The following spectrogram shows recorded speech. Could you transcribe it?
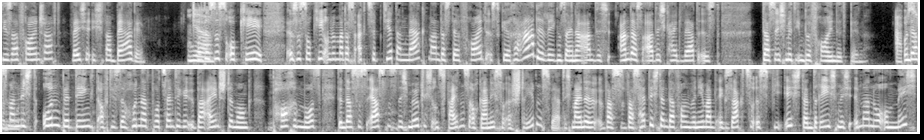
dieser Freundschaft, welche ich verberge. Ja. Und es ist okay. Es ist okay. Und wenn man das akzeptiert, dann merkt man, dass der Freund es gerade wegen seiner Andersartigkeit wert ist, dass ich mit ihm befreundet bin. Absolut. Und dass man nicht unbedingt auf diese hundertprozentige Übereinstimmung pochen muss, denn das ist erstens nicht möglich und zweitens auch gar nicht so erstrebenswert. Ich meine, was, was hätte ich denn davon, wenn jemand exakt so ist wie ich? Dann drehe ich mich immer nur um mich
